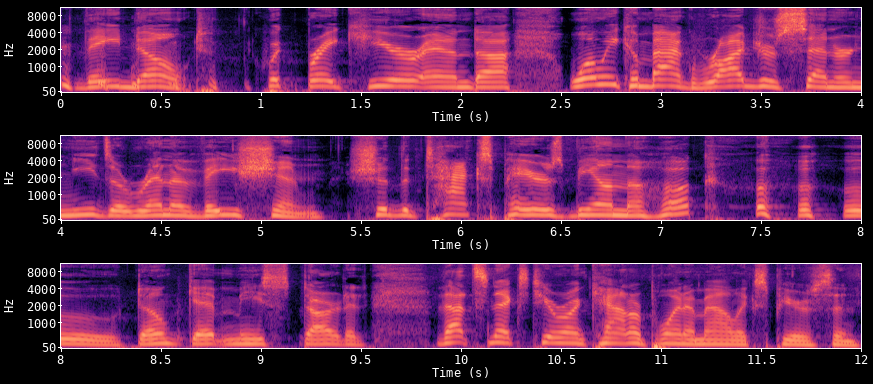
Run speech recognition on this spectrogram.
They don't. Quick break here. And uh, when we come back, Rogers Center needs a renovation. Should the taxpayers be on the hook? don't get me started. That's next here on Counterpoint. I'm Alex Pearson.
